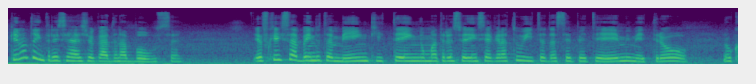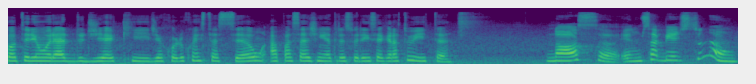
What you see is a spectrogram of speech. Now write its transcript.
Quem não tem 3 reais jogado na bolsa? Eu fiquei sabendo também que tem uma transferência gratuita da CPTM metrô, no qual teria um horário do dia que, de acordo com a estação, a passagem e a transferência é gratuita. Nossa, eu não sabia disso não.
